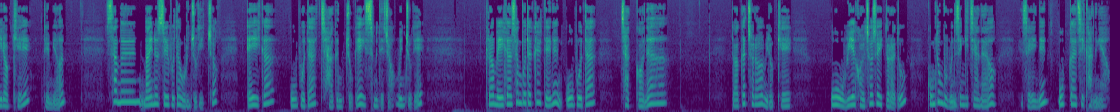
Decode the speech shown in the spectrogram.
이렇게 되면 3은 마이너스 1보다 오른쪽에 있죠. A가 5보다 작은 쪽에 있으면 되죠. 왼쪽에. 그럼 A가 3보다 클 때는 5보다 작거나 또 아까처럼 이렇게 5 위에 걸쳐져 있더라도 공통 부분은 생기지 않아요. 그래서 A는 5까지 가능해요.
